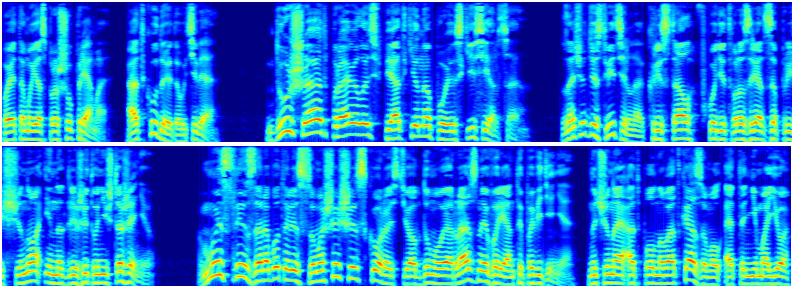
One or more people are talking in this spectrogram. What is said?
Поэтому я спрошу прямо. Откуда это у тебя? Душа отправилась в пятки на поиски сердца. Значит, действительно, кристалл входит в разряд запрещено и надлежит уничтожению. Мысли заработали с сумасшедшей скоростью, обдумывая разные варианты поведения. Начиная от полного отказа, мол, это не мое,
